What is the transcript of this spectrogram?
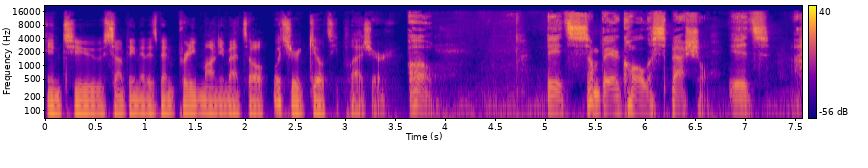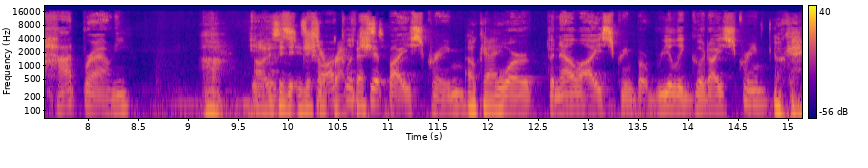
into something that has been pretty monumental what's your guilty pleasure oh it's something i call a special it's a hot brownie ah. Oh, this is, is this chocolate your breakfast? chip ice cream, okay, or vanilla ice cream, but really good ice cream, okay,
